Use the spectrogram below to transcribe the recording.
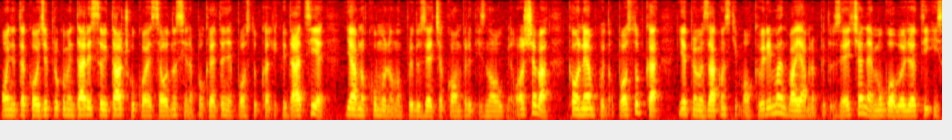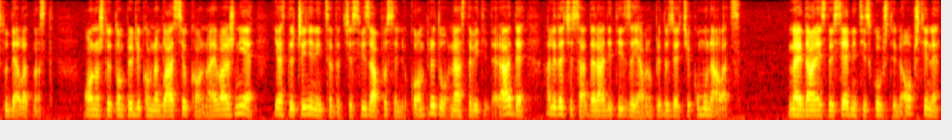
On je takođe prokomentarisao i tačku koja se odnosi na pokretanje postupka likvidacije javnog komunalnog preduzeća Kompred iz Novog Miloševa kao neophodnog postupka, jer prema zakonskim okvirima dva javna preduzeća ne mogu obavljati istu delatnost. Ono što je tom prilikom naglasio kao najvažnije jeste činjenica da će svi zaposleni u Kompredu nastaviti da rade, ali da će sada raditi za javno preduzeće Komunalac. Na 11. sednici Skupštine opštine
